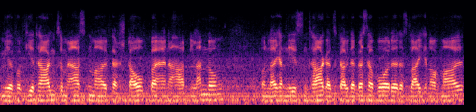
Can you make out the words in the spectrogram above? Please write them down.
mir vor vier Tagen zum ersten Mal verstaucht bei einer harten Landung. Und gleich am nächsten Tag, als es gerade wieder besser wurde, das gleiche nochmal.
